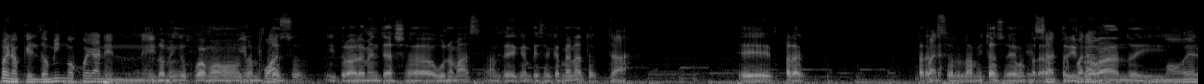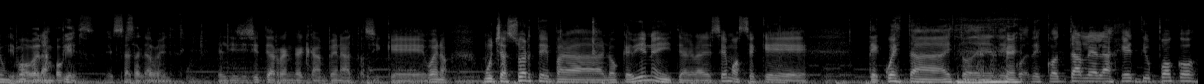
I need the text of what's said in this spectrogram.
bueno, que el domingo juegan en... El domingo jugamos amistoso y probablemente haya uno más antes de que empiece el campeonato. Está. Eh, para para, para hacer los amistosos, digamos, para, ir probando y mover un, poco un poquito. Exactamente. El 17 arranca el campeonato, así que bueno, mucha suerte para lo que viene y te agradecemos. Sé que te cuesta esto de, contarle a la gente un poco.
